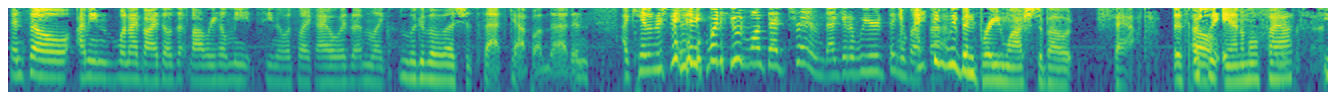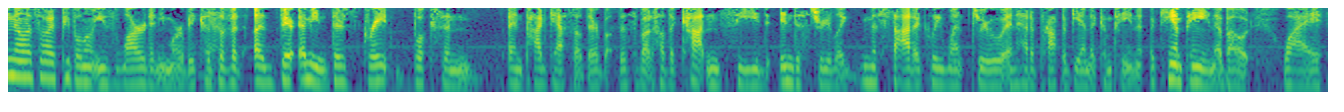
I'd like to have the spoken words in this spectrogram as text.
And so, I mean, when I buy those at Lowry Hill Meats, you know, it's like I always am like, look at the luscious fat cap on that, and I can't understand anybody who would want that trimmed. I get a weird thing about I that. think we've been brainwashed about fat, especially Oh, animal fats. 100%. You know, that's why people don't use lard anymore because Yeah. of it. A ver- I mean, there's great books and and podcasts out there about this about how the cottonseed industry like methodically went through and had a propaganda campaign a campaign about why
